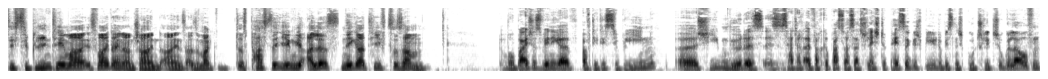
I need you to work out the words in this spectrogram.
Disziplinthema ist weiterhin anscheinend eins. Also man, das passte irgendwie alles negativ zusammen. Wobei ich es weniger auf die Disziplin äh, schieben würde. Es, es, es, hat halt einfach gepasst. Du hast halt schlechte Pässe gespielt, du bist nicht gut Schlittschuh gelaufen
